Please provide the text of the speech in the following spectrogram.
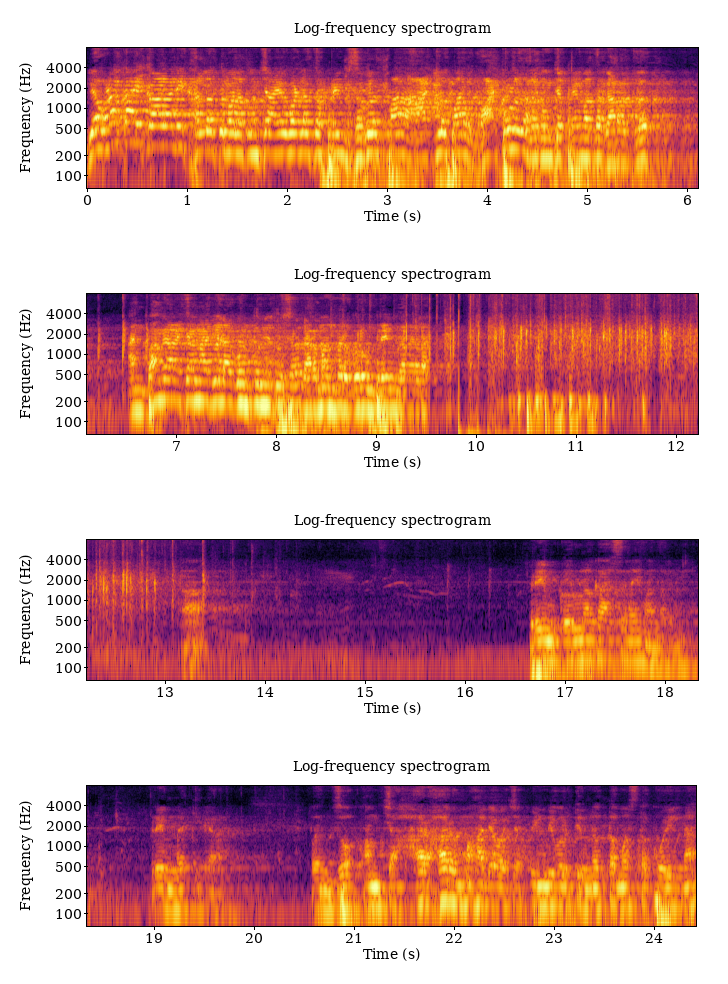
एवढा काय काळाने खाल्लं तुम्हाला तुमच्या आईवडिलाचं प्रेम? सगळं फार आटलं फार वाटवलं झालं तुमच्या प्रेमाचं घरातलं. आणि भंगाराच्या नादी लागून तुम्ही दुसरं धर्मांतर करून प्रेम करायला प्रेम करू नका असं नाही म्हणणार मी. प्रेम नक्की करा. पण जो आमच्या हर हर महादेवाच्या पिंडीवरती नतमस्तक होईल ना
